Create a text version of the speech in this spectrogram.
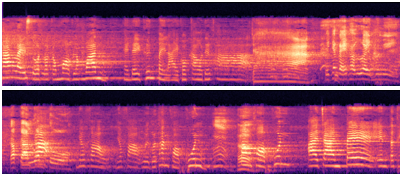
ทางไลฟ์สดแล้วก็มอบรางวัลให้ได้ขึ้นไปหลายก็เก่าเด้อค่ะ จ้า เป็นยังไงค่ะเอ้ยมื้อนี้กับการร่วมตัวอย่าเฝ้าอย่าเฝ้าเว้ยพระท่านขอบคุณอืมเออต้องขอบคุณ อาจารย์เป้เอนเตอร์เท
